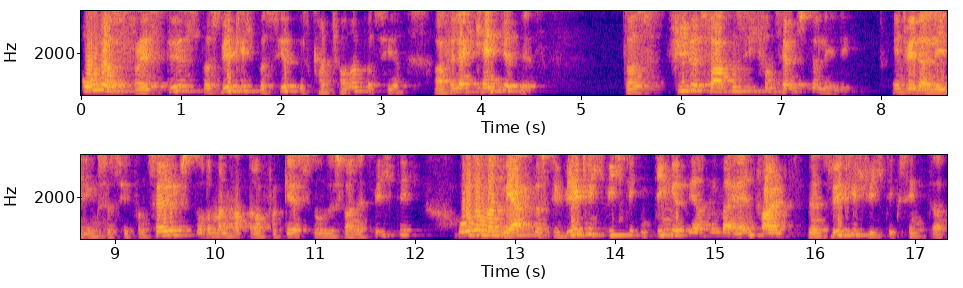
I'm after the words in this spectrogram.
overstressed ist, das wirklich passiert, das kann schon noch passieren, aber vielleicht kennt ihr das, dass viele Sachen sich von selbst erledigen. Entweder erledigen sie sich von selbst oder man hat darauf vergessen und es war nicht wichtig. Oder man merkt, dass die wirklich wichtigen Dinge, die einem immer einfallen, wenn es wirklich wichtig sind, da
